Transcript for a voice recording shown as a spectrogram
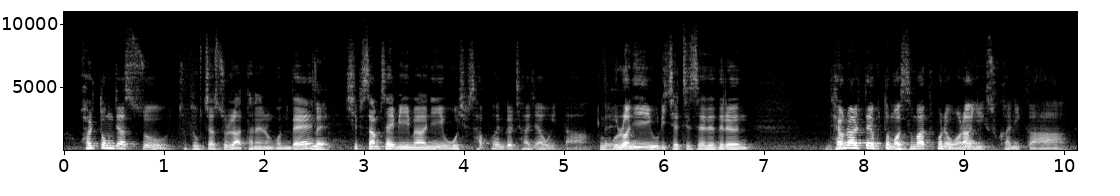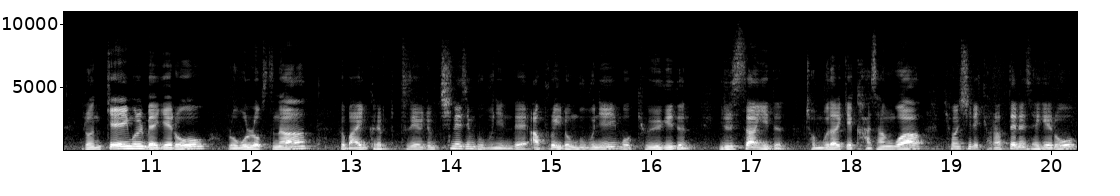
활동자 수, 접속자 수를 나타내는 건데 네. 13세 미만이 54%를 차지하고 있다. 네. 물론 이 우리 Z세대들은 태어날 때부터 뭐 스마트폰에 워낙 익숙하니까 이런 게임을 매개로 로블록스나 그 마인크래프트에 좀 친해진 부분인데 앞으로 이런 부분이 뭐 교육이든 일상이든 전부 다 이렇게 가상과 현실이 결합되는 세계로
